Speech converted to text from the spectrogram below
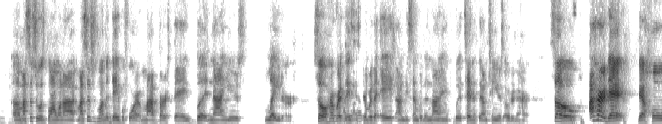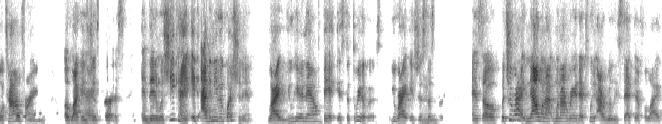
Mm-hmm. Uh, my sister was born when I my sister was born the day before my birthday, but nine years later. So her birthday is oh, December the 8th. I'm December the 9th, but technically I'm 10 years older than her. So I heard that that whole time frame of like it's right. just us. And then when she came, it I didn't even question it. Like you here now, bet it's the three of us. You're right, it's just mm. us three. And so, but you're right. Now when I when I read that tweet, I really sat there for like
